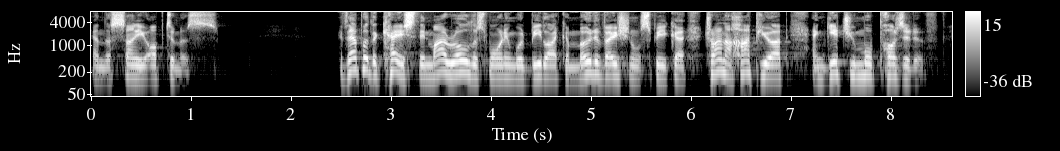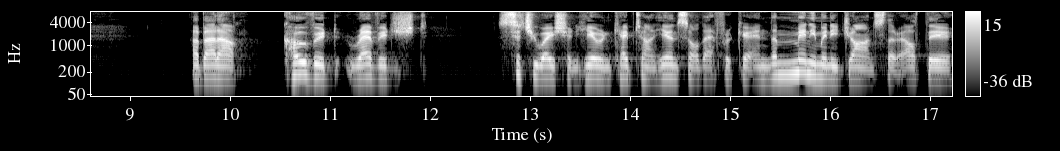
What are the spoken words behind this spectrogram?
and the sunny optimists. If that were the case, then my role this morning would be like a motivational speaker trying to hype you up and get you more positive about our COVID ravaged situation here in Cape Town, here in South Africa, and the many, many giants that are out there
